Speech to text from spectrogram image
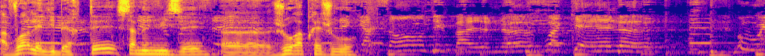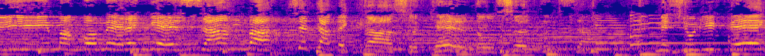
à voir les libertés s'amenuiser euh, jour après jour. Grâce qu'elle danse tout ça. Mais si on lui fait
